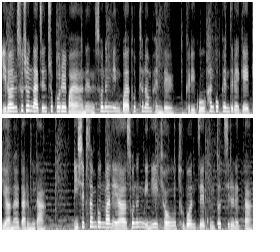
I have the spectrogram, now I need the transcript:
이런 수준 낮은 축구를 봐야 하는 손흥민과 토트넘 팬들, 그리고 한국 팬들에게 미안할 따름이다. 23분 만에야 손흥민이 겨우 두 번째 공터치를 했다.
